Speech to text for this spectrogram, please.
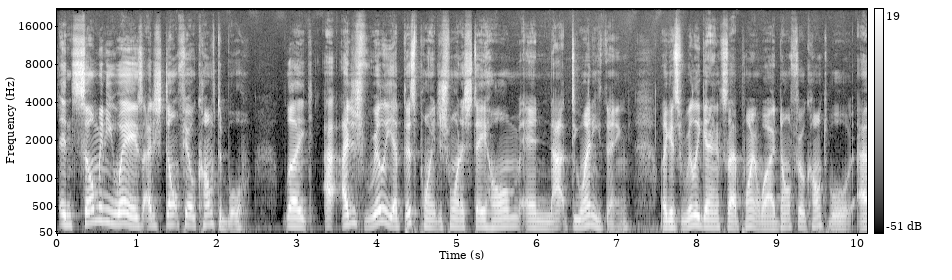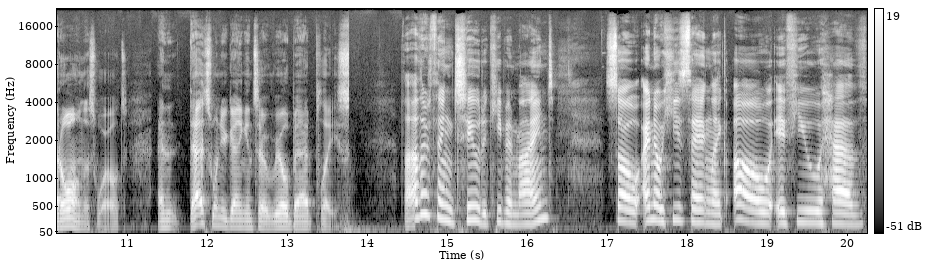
in so many ways, I just don't feel comfortable. Like I, I just really at this point just want to stay home and not do anything. Like it's really getting to that point where I don't feel comfortable at all in this world, and that's when you're getting into a real bad place. The other thing too to keep in mind, So I know he's saying, like, oh, if you have,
